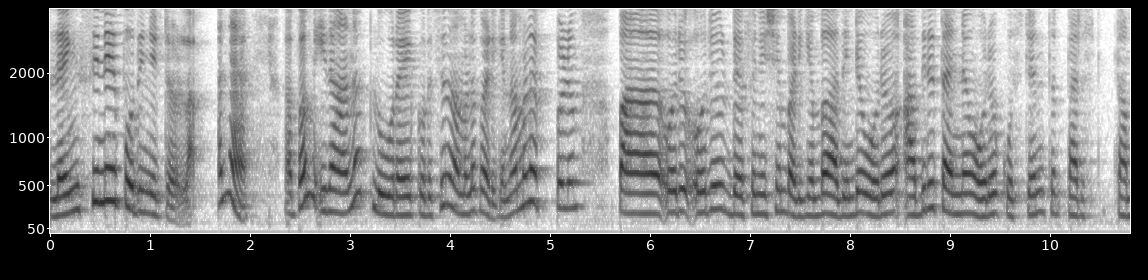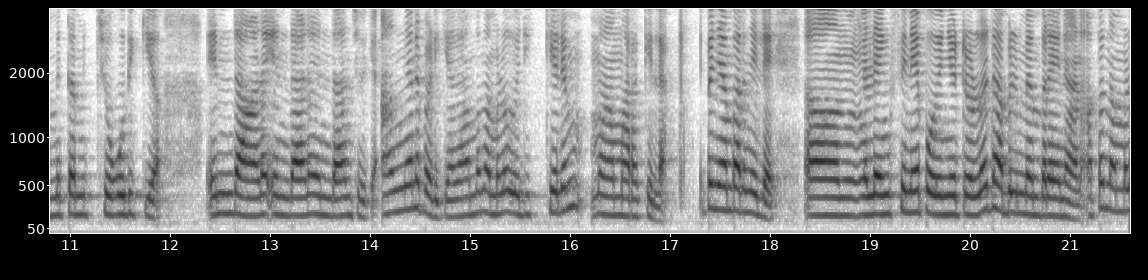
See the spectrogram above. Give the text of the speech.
ലെങ്സിനെ പൊതിഞ്ഞിട്ടുള്ള. അല്ലേ? അപ്പം ഇതാണ് പ്ലൂറയെക്കുറിച്ച് നമ്മൾ പഠിക്കുന്നത്. നമ്മളെപ്പോഴും ഒരു ഒരു ഡെഫിനിഷൻ പഠിക്കുമ്പോൾ അതിന്റെ ഓരോ അതിൽ തന്നെ ഓരോ ക്വസ്റ്റ്യൻ പരസ് തമ്മിൽ തമ്മിൽ ചോദിക്കുക. എന്താണ് എന്താണ് എന്താണെന്ന് ചോദിക്കുക. അങ്ങനെ പഠിക്കുക. അതാകുമ്പോൾ നമ്മൾ ഒരിക്കലും മറക്കില്ല. ഇപ്പം ഞാൻ പറഞ്ഞില്ലേ ലെങ്സിനെ പൊതിഞ്ഞിട്ടുള്ള ഡബിൾ മെമ്പറൈനാണ് അപ്പം നമ്മൾ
